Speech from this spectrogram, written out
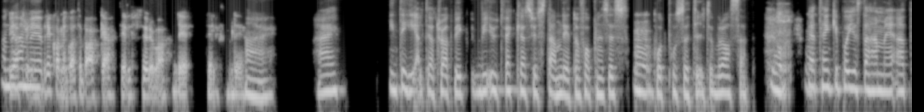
Men det Jag tror med... inte det kommer gå tillbaka till hur det var. Det, det liksom det. Nej. Nej, inte helt. Jag tror att vi, vi utvecklas ju ständigt och förhoppningsvis Mm, på ett positivt och bra sätt. mm, Men Jag tänker på just det här med att,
